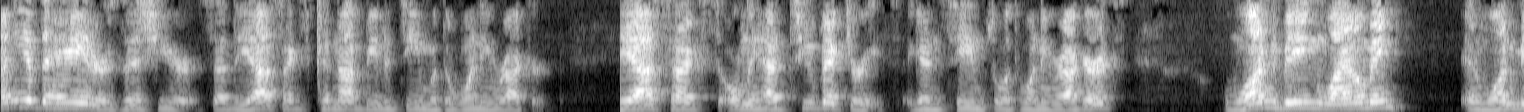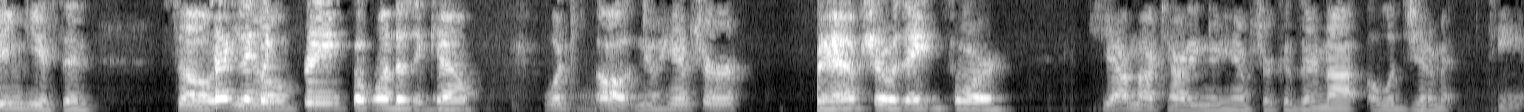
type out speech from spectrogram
many of the haters this year said the Aztecs could not beat a team with a winning record. The Aztecs only had two victories against teams with winning records, one being Wyoming and one being Houston. So, Technically you know, three, but one doesn't count. what? Oh, New Hampshire. New Hampshire was eight and four. Yeah, I'm not counting New Hampshire because they're not a legitimate team.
